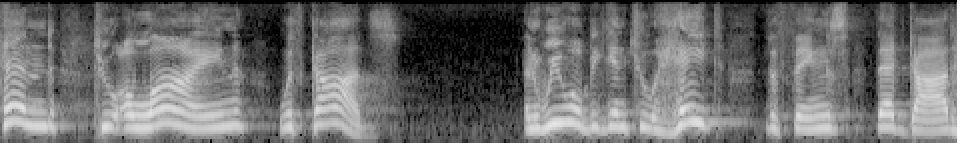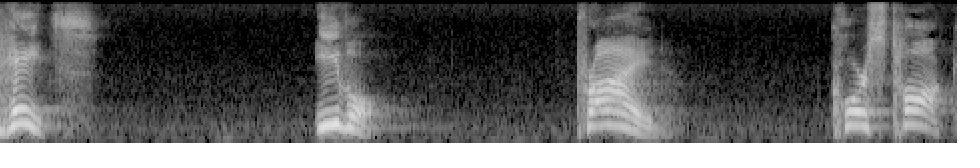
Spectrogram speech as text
tend to align with God's. And we will begin to hate the things that God hates evil, pride, coarse talk.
